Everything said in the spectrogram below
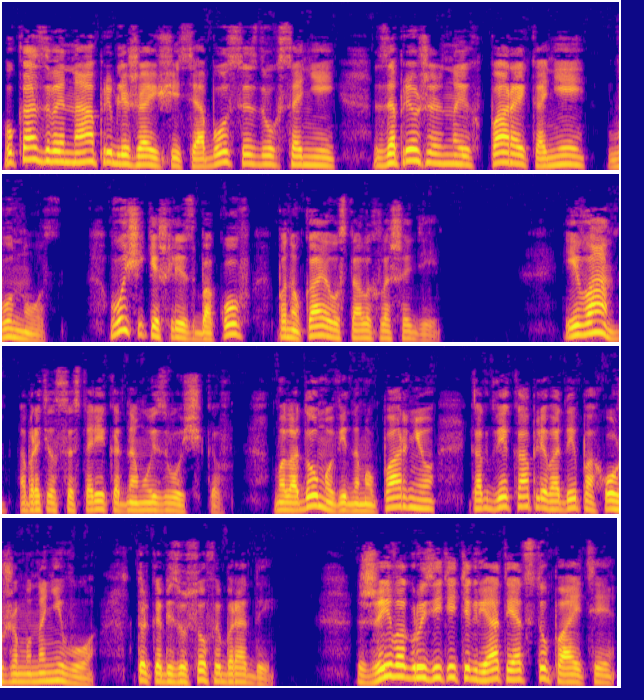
указывая на приближающийся обоз из двух саней, запряженных парой коней в унос. Возчики шли с боков, понукая усталых лошадей. «Иван!» — обратился старик к одному из возчиков, молодому видному парню, как две капли воды, похожему на него, только без усов и бороды. «Живо грузите тигрят и отступайте.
